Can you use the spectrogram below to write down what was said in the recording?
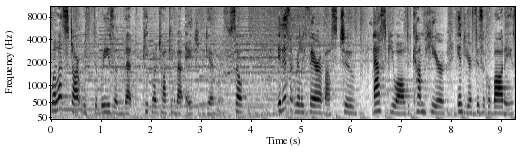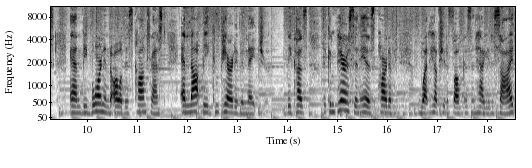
well, let's start with the reason that people are talking about age to begin with. So, it isn't really fair of us to ask you all to come here into your physical bodies and be born into all of this contrast and not be comparative in nature because the comparison is part of what helps you to focus and how you decide.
